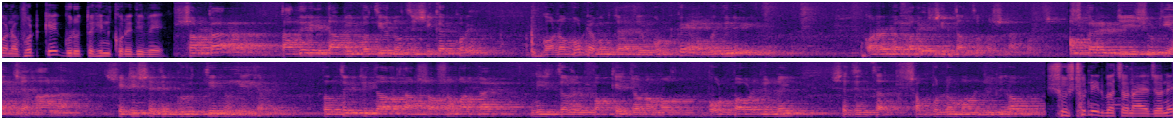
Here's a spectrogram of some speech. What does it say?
গণভোটকে গুরুত্বহীন করে দিবে। সরকার তাদের এই দাবির প্রতিও নথি স্বীকার করে গণভোট এবং জাতীয় ভোটকে একই দিনেই করার ব্যাপারে সিদ্ধান্ত ঘোষণা করছে। সংস্কারের যে ইস্যুটি আছে হা না সেটি সেদিন গুরুত্বহীন হয়ে যাবে। প্রত্যেকটি দল তার সসমার্কায় নিজ দলের পক্ষে জনমত ভোট পাওয়ার জন্যই সেদিন তার সম্পূর্ণ মনোযোগী হবে সুষ্ঠু নির্বাচন আয়োজনে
